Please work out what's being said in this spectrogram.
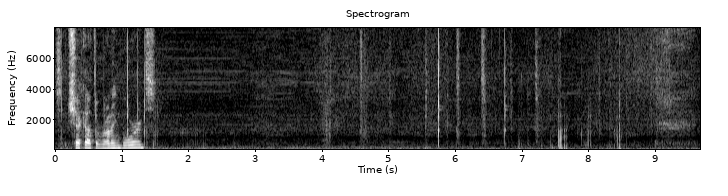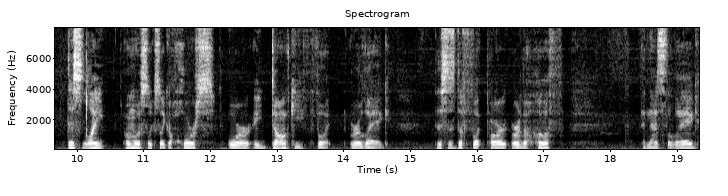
So check out the running boards. This light almost looks like a horse or a donkey foot or leg. This is the foot part or the hoof, and that's the leg.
